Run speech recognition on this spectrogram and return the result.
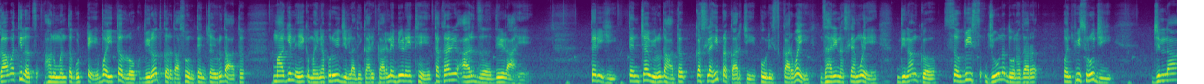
गावातीलच हनुमंत गुट्टे व इतर लोक विरोध करत असून त्यांच्या विरोधात मागील एक महिन्यापूर्वी जिल्हाधिकारी कार्यालय बीड येथे तक्रारी अर्ज दिलेला आहे. तरीही त्यांच्या विरोधात कसल्याही प्रकारची पोलीस कारवाई झाली नसल्यामुळे दिनांक सव्वीस जून दोन हजार पंचवीस रोजी जिल्हा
